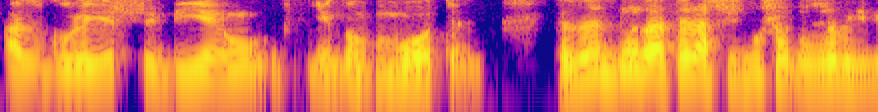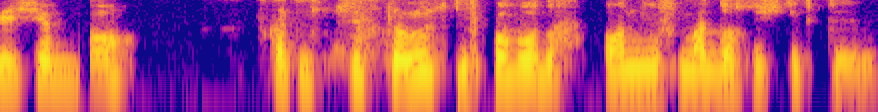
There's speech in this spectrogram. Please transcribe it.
a z góry jeszcze biją w niego młotem. Prezydent Duda teraz już musiał to zrobić, wiecie, bo z takich czysto ludzkich powodów on już ma dosyć tych, ty-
